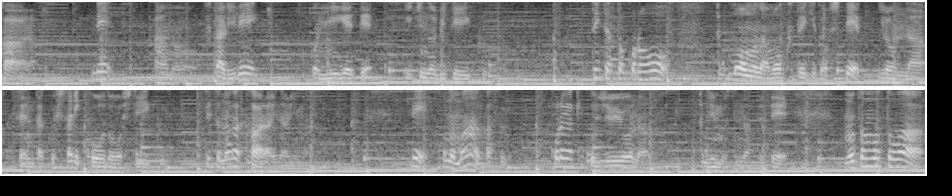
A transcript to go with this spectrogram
カーラであの2人でこう逃げて生き延びていく。といったところを主な目的としていろんな選択したり行動していく。っていったのがカーラになります。でこのマーカスこれが結構重要な人物になっててもともとは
